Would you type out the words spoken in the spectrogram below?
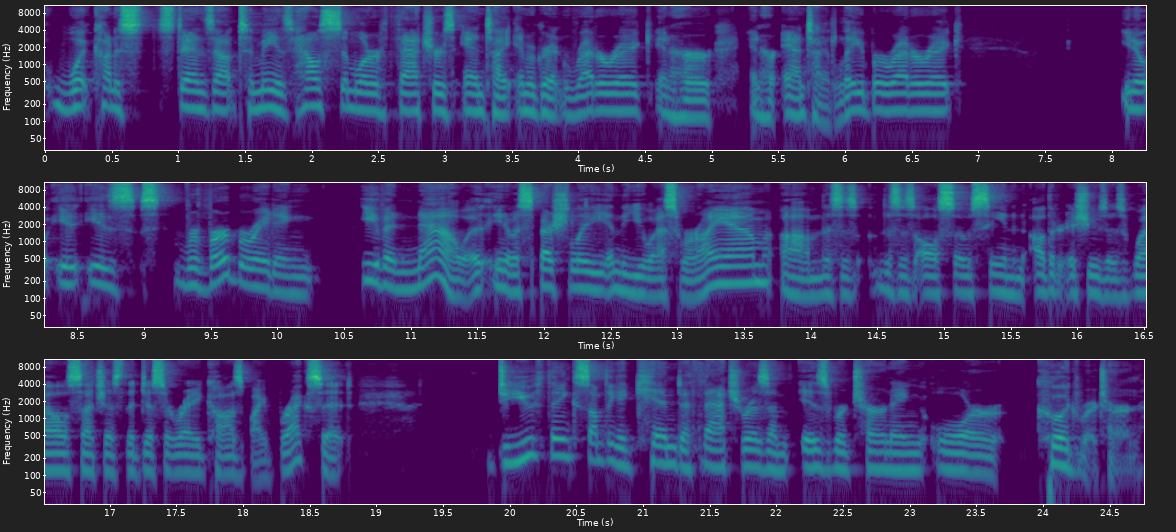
what kind of stands out to me is how similar Thatcher's anti-immigrant rhetoric and her and her anti-labor rhetoric, you know, is reverberating even now, uh, you know, especially in the U.S. where I am, um, this is this is also seen in other issues as well, such as the disarray caused by Brexit. Do you think something akin to Thatcherism is returning or could return?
